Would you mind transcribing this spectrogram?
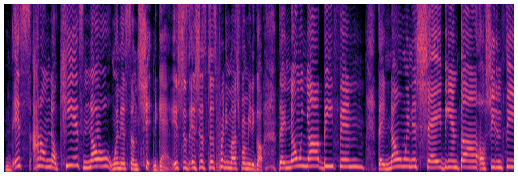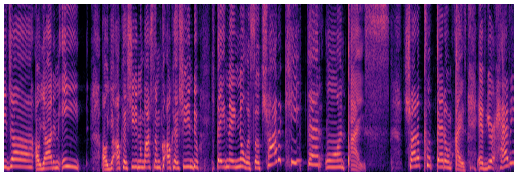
it's i don't know kids know when there's some shit in the game it's just it's just just pretty much for me to go they know when y'all beefing they know when it's shade being thrown oh she didn't feed y'all oh y'all didn't eat Oh, yeah. Okay, she didn't watch them. Okay, she didn't do. They they know it. So try to keep that on ice. Try to put that on ice. If you're having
